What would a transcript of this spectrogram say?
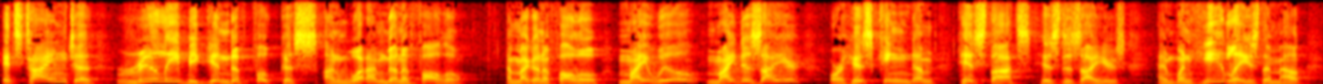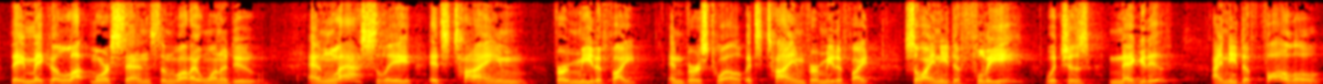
It's time to really begin to focus on what I'm going to follow. Am I going to follow my will, my desire, or His kingdom, His thoughts, His desires? And when He lays them out, they make a lot more sense than what I want to do. And lastly, it's time for me to fight. In verse 12, it's time for me to fight. So I need to flee, which is negative. I need to follow,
